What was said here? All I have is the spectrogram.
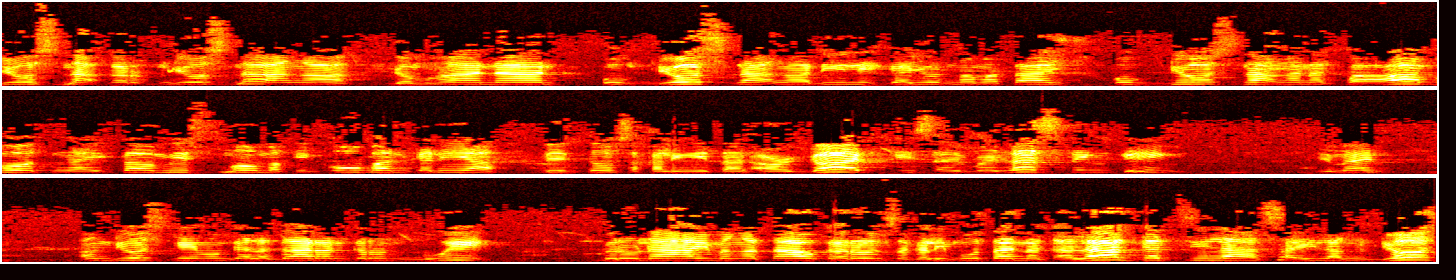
Dios na kar- Dios na nga gamhanan ug Dios na nga dili gayud mamatay ug Dios na nga nagpaabot nga ikaw mismo makig-uban kaniya dito sa kalingitan. Our God is everlasting King. Amen. Ang Dios kay mong galagaran karon buhi pero naay mga tao karon sa kalimutan nag-alagad sila sa ilang Dios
